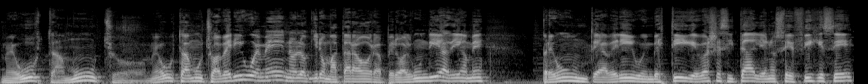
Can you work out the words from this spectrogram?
Me gusta mucho, me gusta mucho. Averígüeme, no lo quiero matar ahora, pero algún día dígame, pregunte, averigüe, investigue, vaya a Italia, no sé, fíjese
